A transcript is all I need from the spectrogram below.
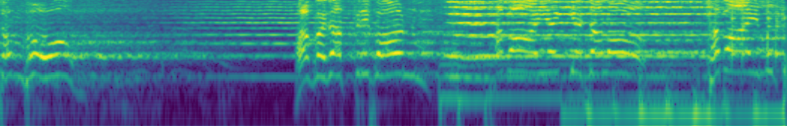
শম্ভু ভগযাত্রীগণ সবাই এগিয়ে চলো সবাই মুখে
